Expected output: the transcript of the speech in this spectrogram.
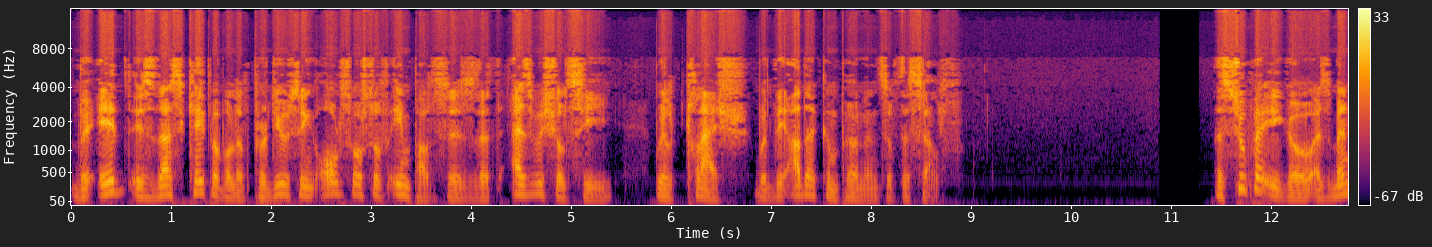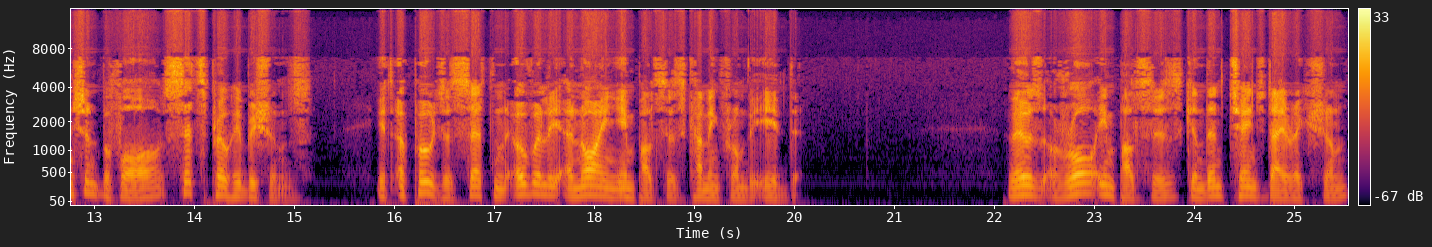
The id is thus capable of producing all sorts of impulses that, as we shall see, will clash with the other components of the self. The superego, as mentioned before, sets prohibitions. It opposes certain overly annoying impulses coming from the id. Those raw impulses can then change direction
